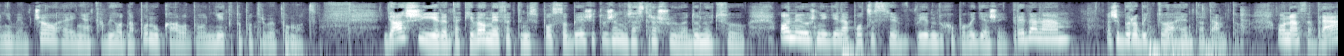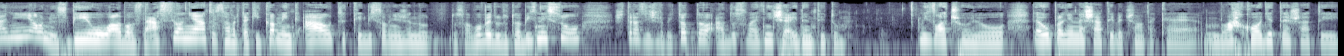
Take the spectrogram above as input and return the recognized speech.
neviem čo, hej, nejaká výhodná ponuka, alebo niekto potrebuje pomoc. Ďalší jeden taký veľmi efektívny spôsob je, že tú ženu zastrašujú a donúcujú. Oni už niekde na poceste jednoducho povedia, že je predaná a že bude robiť to a hento a tamto. Ona sa bráni, oni ju zbijú alebo znásilnia, to sa hovorí taký coming out, keď vyslovne ženu doslova vovedú do toho biznisu, že teraz ideš robiť toto a doslova zničia identitu vyzlačujú, dajú úplne šaty, väčšinou také ľahko odeté šaty,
